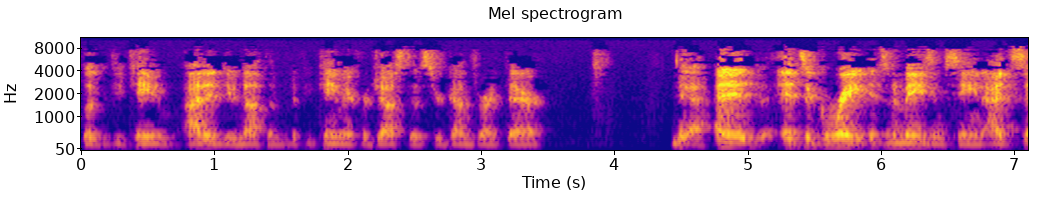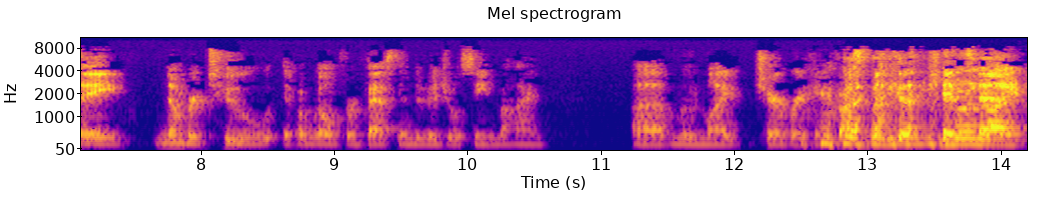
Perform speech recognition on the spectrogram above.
look, if you came, I didn't do nothing, but if you came here for justice, your gun's right there. Yeah. And it, it's a great, it's an amazing scene. I'd say number two, if I'm going for best individual scene behind, uh, Moonlight chair breaking across the back of that kid's Moonlight,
